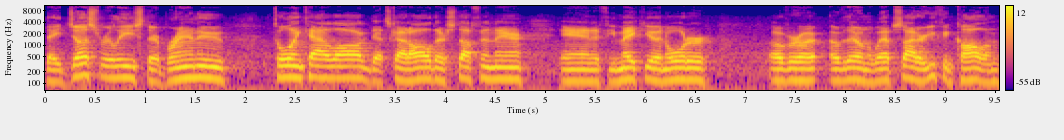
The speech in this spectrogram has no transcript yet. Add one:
they just released their brand new tooling catalog that's got all their stuff in there. And if you make you an order, over over there on the website, or you can call them.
